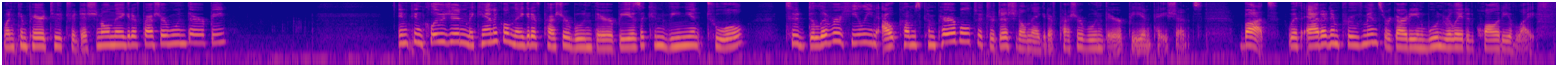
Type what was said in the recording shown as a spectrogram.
when compared to traditional negative pressure wound therapy. In conclusion, mechanical negative pressure wound therapy is a convenient tool to deliver healing outcomes comparable to traditional negative pressure wound therapy in patients, but with added improvements regarding wound related quality of life.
